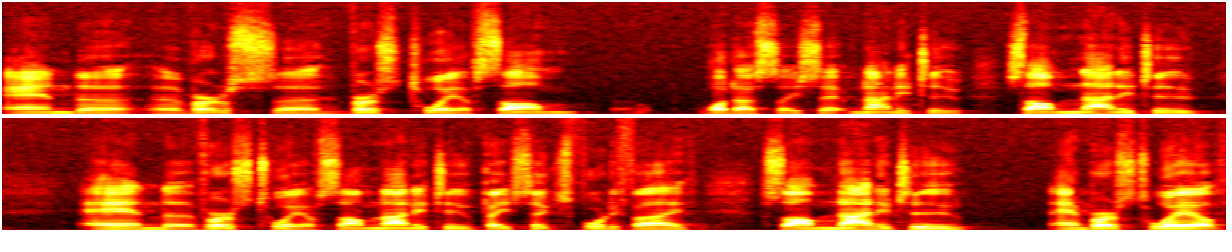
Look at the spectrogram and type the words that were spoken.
and uh, uh verse, uh, verse 12. Psalm, what did I say? 92. Psalm 92 and verse 12. Psalm 92, page 645. Psalm 92 and verse 12.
